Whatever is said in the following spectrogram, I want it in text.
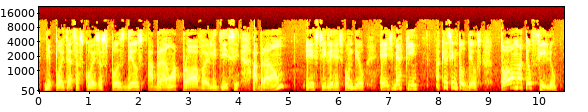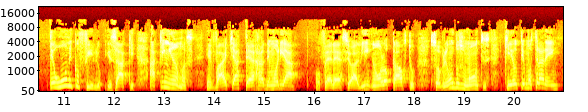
Depois dessas coisas, pôs Deus Abraão à prova, e lhe disse: Abraão, este lhe respondeu: Eis-me aqui. Acrescentou Deus: Toma teu filho, teu único filho, Isaque, a quem amas, e vai-te à terra de Moriá. Oferece-o ali um holocausto sobre um dos montes que eu te mostrarei.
